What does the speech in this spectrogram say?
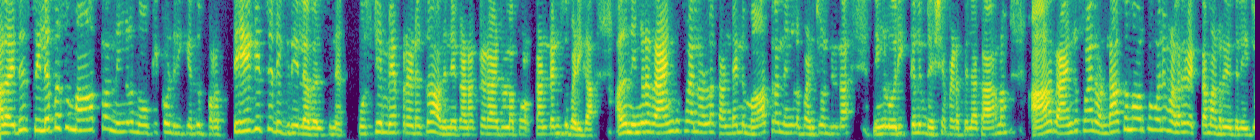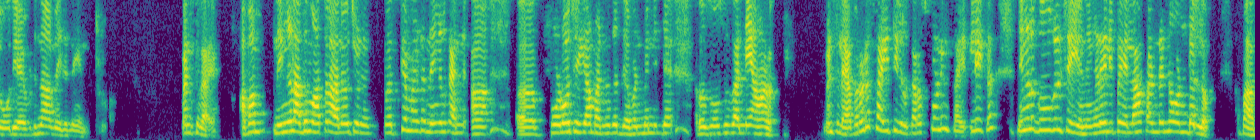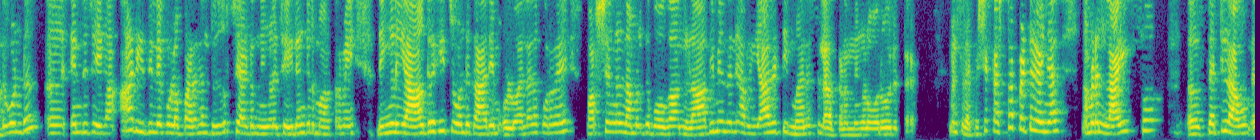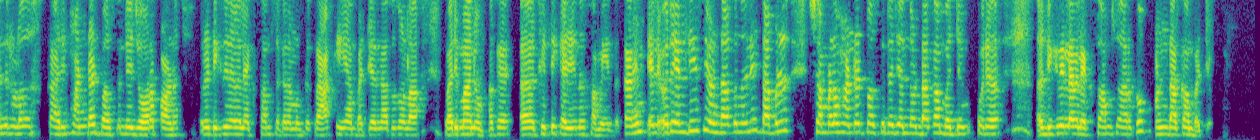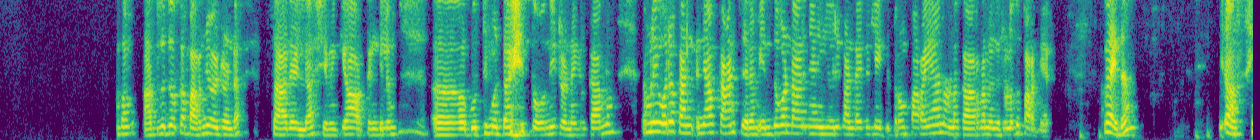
അതായത് സിലബസ് മാത്രം നിങ്ങൾ നോക്കിക്കൊണ്ടിരിക്കരുത്. പ്രത്യേകിച്ച് ഡിഗ്രി ലെവൽസിന് ക്വസ്റ്റ്യൻ പേപ്പർ എടുക്കുക അതിന്റെ കണക്റ്റഡ് ആയിട്ടുള്ള കണ്ടന്റ്സ് പഠിക്കുക. അത് നിങ്ങളുടെ റാങ്ക് ഫയലുള്ള കണ്ടന്റ് മാത്രം നിങ്ങൾ പഠിച്ചുകൊണ്ടിരുന്നാൽ നിങ്ങൾ ഒരിക്കലും രക്ഷപ്പെടത്തില്ല. കാരണം ആ റാങ്ക് ഫയൽ ഉണ്ടാക്കുന്നവർക്ക് പോലും വളരെ വ്യക്തമായിട്ട് അറിയത്തില്ല ഈ ചോദ്യം എവിടുന്നാ വരുന്നതെന്നുള്ളത് മനസ്സിലായോ? അപ്പം നിങ്ങൾ അത് മാത്രം ആലോചിച്ചോളൂ കൃത്യമായിട്ട് നിങ്ങൾക്ക് ഫോളോ ചെയ്യാൻ പറ്റുന്നത് ഗവൺമെന്റിന്റെ റിസോഴ്സ് തന്നെയാണ്. മനസ്സിലായി? അവരുടെ സൈറ്റുകൾ കറസ്പോണ്ടിങ് സൈറ്റിലേക്ക് നിങ്ങൾ ഗൂഗിൾ ചെയ്യുക. നിങ്ങളുടെ ഇപ്പൊ എല്ലാ കണ്ടന്റും ഉണ്ടല്ലോ. അപ്പൊ അതുകൊണ്ട് എന്ത് ചെയ്യുക? ആ രീതിയിലേക്കുള്ള പഠനം തീർച്ചയായിട്ടും നിങ്ങൾ ചെയ്തെങ്കിൽ മാത്രമേ നിങ്ങൾ ഈ ആഗ്രഹിച്ചുകൊണ്ട് കാര്യം ഉള്ളൂ. അല്ലാതെ കുറെ വർഷങ്ങൾ നമ്മൾക്ക് പോകാവുന്നുള്ളൂ ആദ്യമേ തന്നെ ആ റിയാലിറ്റി മനസ്സിലാക്കണം നിങ്ങൾ ഓരോരുത്തരും. മനസ്സിലായി. പക്ഷെ കഷ്ടപ്പെട്ട് കഴിഞ്ഞാൽ നമ്മുടെ ലൈഫ് സെറ്റിൽ ആവും എന്നുള്ള കാര്യം ഹൺഡ്രഡ് പെർസെന്റേജ് ഉറപ്പാണ്. ഒരു ഡിഗ്രി ലെവൽ എക്സാംസ് ഒക്കെ നമുക്ക് ക്രാക്ക് ചെയ്യാൻ പറ്റി. അതിനകത്തു നിന്നുള്ള വരുമാനവും ഒക്കെ കിട്ടിക്കഴിയുന്ന സമയത്ത്. കാരണം ഒരു എൽ ഡി സി ഉണ്ടാക്കുന്നതിന് ഡബിൾ ശമ്പളം ഹൺഡ്രഡ് പെർസെന്റേജ് എന്തുണ്ടാക്കാൻ പറ്റും. ഒരു ഡിഗ്രി ലെവൽ എക്സാംസുകാർക്കും ഉണ്ടാക്കാൻ പറ്റും. അപ്പം അതും ഇതൊക്കെ പറഞ്ഞു പോയിട്ടുണ്ട്. സാരമില്ല. ക്ഷമിക്കുക. ആർക്കെങ്കിലും ബുദ്ധിമുട്ടായി തോന്നിയിട്ടുണ്ടെങ്കിൽ. കാരണം നമ്മൾ ഈ ഓരോ ഞാൻ കാണിച്ചു തരാം എന്തുകൊണ്ടാണ് ഞാൻ ഈ ഒരു കണ്ടന്റിലേക്ക് ഇത്രയും പറയാനുള്ള കാരണം എന്നിട്ടുള്ളത് പറഞ്ഞുതരാം. അതായത്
